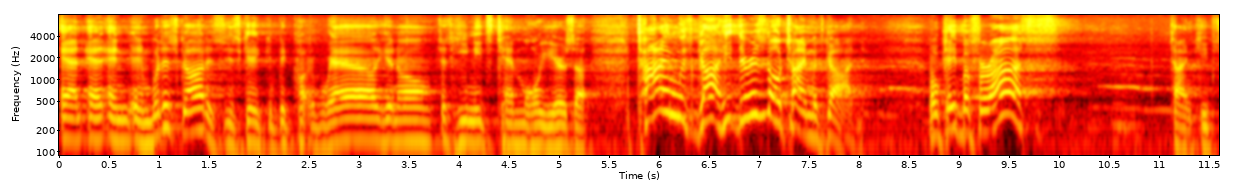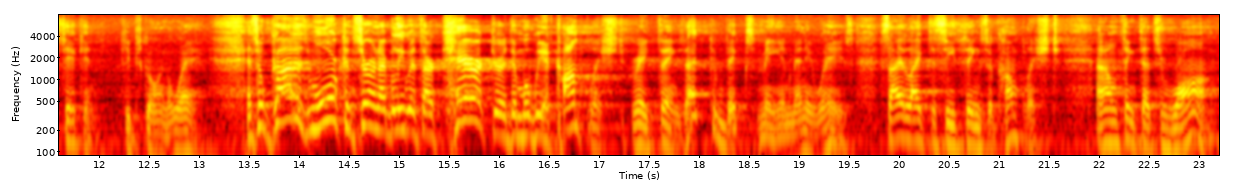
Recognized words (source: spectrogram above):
And, and, and, and what is God? Is big, well, you know, just he needs 10 more years of time with God. He, there is no time with God. Okay, but for us, time keeps ticking keeps going away. And so God is more concerned, I believe, with our character than what we accomplished great things. That convicts me in many ways. So I like to see things accomplished. And I don't think that's wrong.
